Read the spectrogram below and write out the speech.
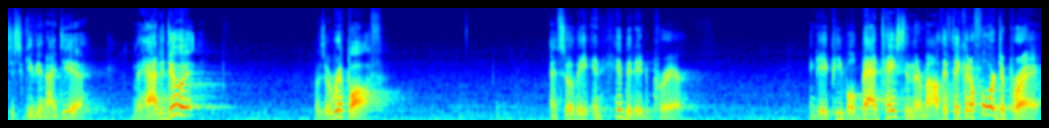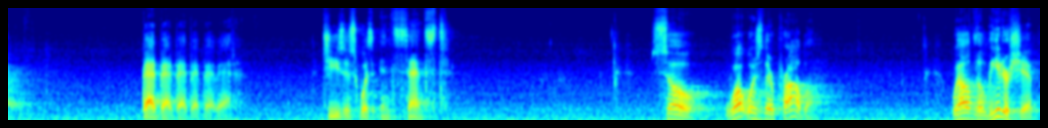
just to give you an idea. They had to do it. It was a ripoff. And so they inhibited prayer and gave people bad taste in their mouth if they could afford to pray. Bad, bad, bad, bad, bad, bad. Jesus was incensed. So, what was their problem? Well, the leadership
